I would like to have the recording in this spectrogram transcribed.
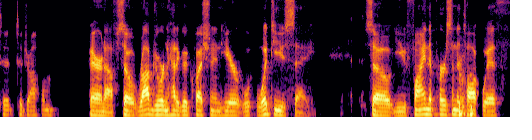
to to drop them. Fair enough. So Rob Jordan had a good question in here. What do you say? So you find the person to talk with.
